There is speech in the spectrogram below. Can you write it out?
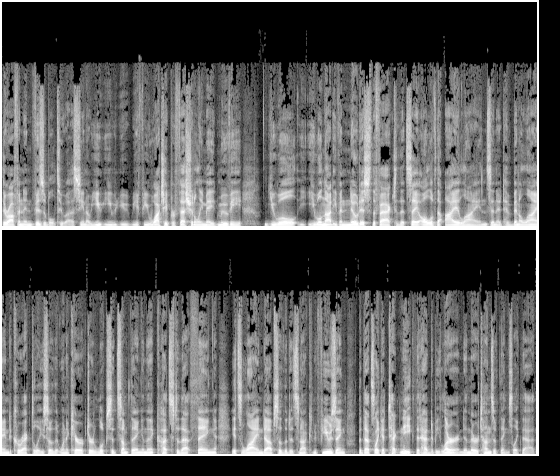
they're often invisible to us. You know, you, you, you if you watch a professionally made movie, you will you will not even notice the fact that say all of the eye lines in it have been aligned correctly so that when a character looks at something and then it cuts to that thing it's lined up so that it's not confusing but that's like a technique that had to be learned and there are tons of things like that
